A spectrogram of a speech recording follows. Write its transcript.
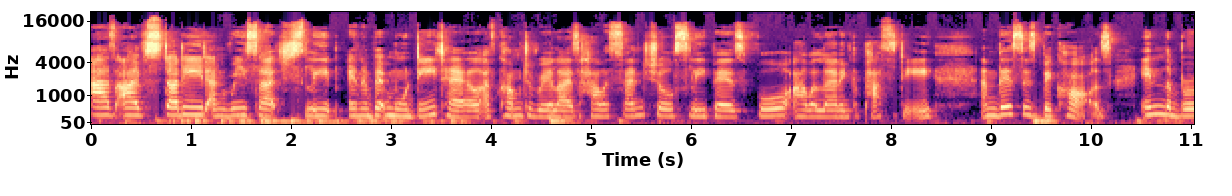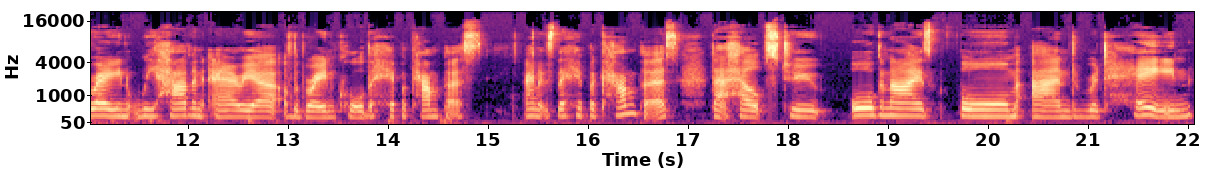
As I've studied and researched sleep in a bit more detail, I've come to realize how essential sleep is for our learning capacity. And this is because in the brain, we have an area of the brain called the hippocampus. And it's the hippocampus that helps to organize, form, and retain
